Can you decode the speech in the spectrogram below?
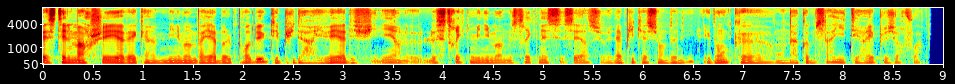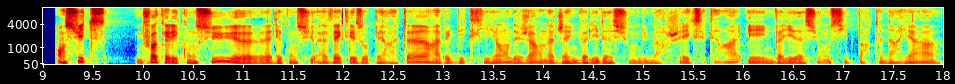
tester le marché avec un minimum viable product et puis d'arriver à définir le, strict minimum, le strict nécessaire sur une application donnée. Et donc, euh, on a comme ça itéré plusieurs fois. Ensuite, une fois qu'elle est conçue, euh, elle est conçue avec les opérateurs, avec des clients. Déjà, on a déjà une validation du marché, etc. Et une validation aussi de partenariat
